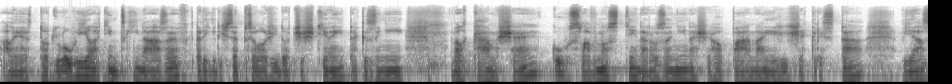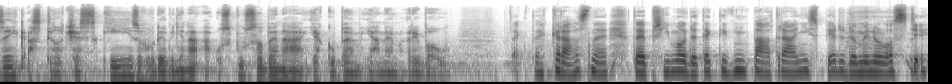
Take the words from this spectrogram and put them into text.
ale je to dlouhý latinský název, který když se přeloží do češtiny, tak zní Velká mše ku slavnosti narození našeho pána Ježíše Krista v jazyk a styl český, zhudebněna a uspůsobená Jakubem Janem Rybou. Tak to je krásné. To je přímo detektivní pátrání zpět do minulosti.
